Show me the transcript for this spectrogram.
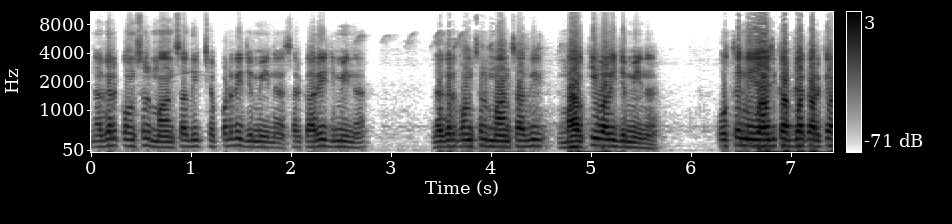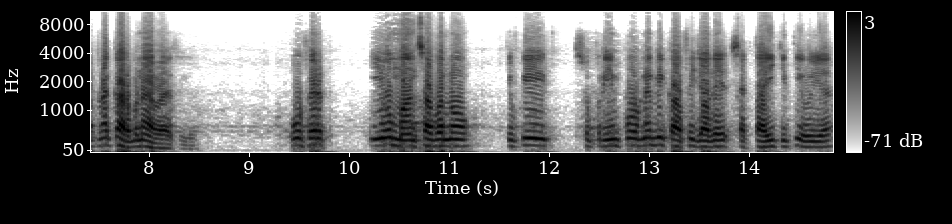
ਨਗਰ ਕੌਂਸਲ ਮਾਨਸਾ ਦੀ ਛੱਪੜ ਦੀ ਜ਼ਮੀਨ ਹੈ, ਸਰਕਾਰੀ ਜ਼ਮੀਨ ਹੈ। ਨਗਰ ਕੌਂਸਲ ਮਾਨਸਾ ਦੀ ਮਾਲਕੀ ਵਾਲੀ ਜ਼ਮੀਨ ਹੈ। ਉੱਥੇ ਨਜਾਇਜ਼ ਕਬਜ਼ਾ ਕਰਕੇ ਆਪਣਾ ਘਰ ਬਣਾਇਆ ਹੋਇਆ ਸੀ ਉਹ ਫਿਰ ਈਓ ਮਾਨਸਾ ਵੱਲੋਂ, ਕਿਉਂਕਿ ਸੁਪਰੀਮ ਕੋਰਟ ਨੇ ਵੀ ਕਾਫੀ ਜ਼ਿਆਦਾ ਸਖਤਾਈ ਕੀਤੀ ਹੋਈ ਹੈ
